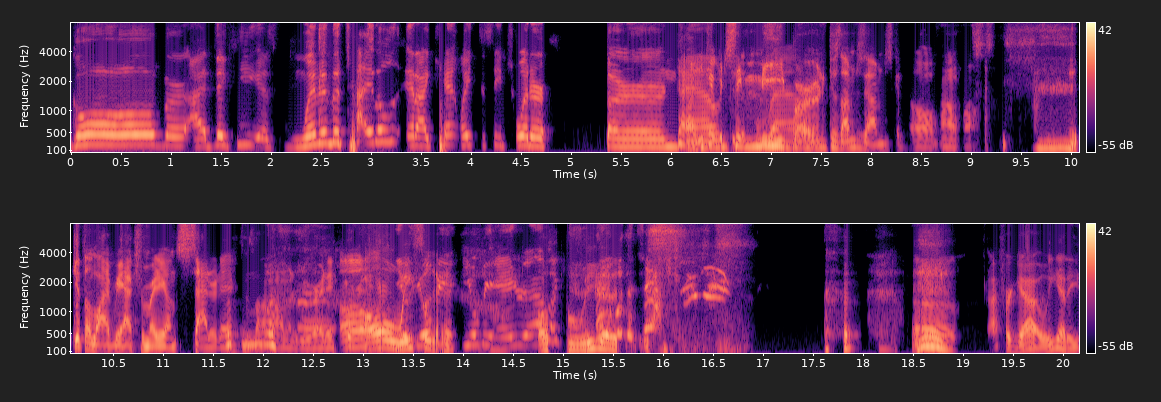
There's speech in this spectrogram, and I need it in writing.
Goldberg, I think he is winning the title, and I can't wait to see Twitter burn Oh, down. you can't wait to see the me ground. burn because I'm just. I'm just gonna. Oh, oh, oh. get the live reaction ready on Saturday because I'm, I'm gonna be ready. Oh, Oh, you, we will be, you'll be angry. I'm Oh, like, we got what the? Uh, I forgot. We got to.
